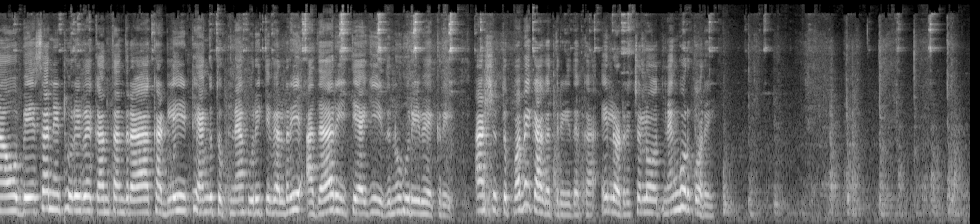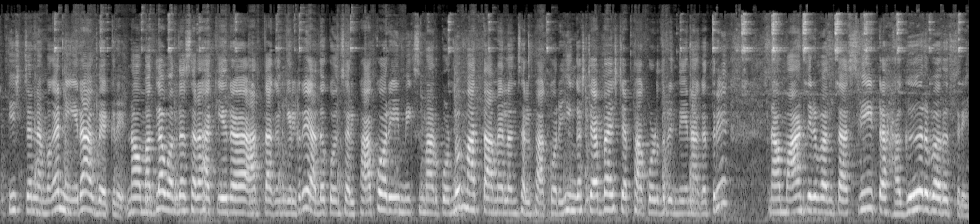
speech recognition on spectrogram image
ನಾವು ಬೇಸನ್ ಹಿಟ್ಟು ಹುರಿಬೇಕಂತಂದ್ರೆ ಕಡ್ಲಿ ಹಿಟ್ಟು ಹೆಂಗೆ ತುಪ್ಪನ್ಯಾಗ ಹುರಿತೀವಲ್ರಿ? ಅದೇ ರೀತಿಯಾಗಿ ಇದನ್ನು ಹುರಿಬೇಕ್ರಿ. ಅಷ್ಟು ತುಪ್ಪ ಬೇಕಾಗತ್ತೆ ರೀ ಇದಕ್ಕೆ. ಇಲ್ಲ ನೋಡ್ರಿ ಚಲೋ ಹೊತ್ನಂಗೆ ಹುರ್ಕೋರಿ. ಇಷ್ಟು ನಮಗೆ ನೀರು ರೀ ನಾವು ಮೊದಲ ಒಂದೇ ಸಲ ಹಾಕಿದ್ರೆ ಅರ್ಥ ಆಗಂಗಿಲ್ಲ ರೀ ಅದಕ್ಕೆ ಒಂದು ಸ್ವಲ್ಪ ಹಾಕೋರಿ ಮಿಕ್ಸ್ ಮಾಡಿಕೊಂಡು ಮತ್ತು ಆಮೇಲೆ ಒಂದು ಸ್ವಲ್ಪ ಹಾಕೋರಿ. ಹಿಂಗೆ ಸ್ಟೆಪ್ ಬೈ ಸ್ಟೆಪ್ ಹಾಕೊಳ್ಳೋದ್ರಿಂದ ಏನಾಗತ್ತೆ ರೀ ನಾವು ಮಾಡ್ತಿರುವಂಥ ಸ್ವೀಟ್ ಹಗರ್ ಬರುತ್ತೆ ರೀ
